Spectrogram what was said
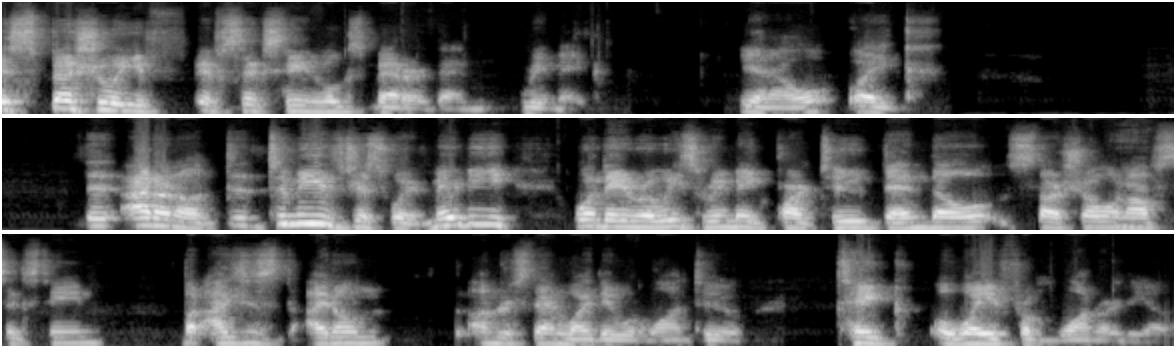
Especially if, if 16 looks better than remake. You know, like eh, I don't know. T- to me, it's just weird. Maybe when they release remake part two, then they'll start showing Yeah. off 16. But I just I don't understand why they would want to take away from one or the other.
